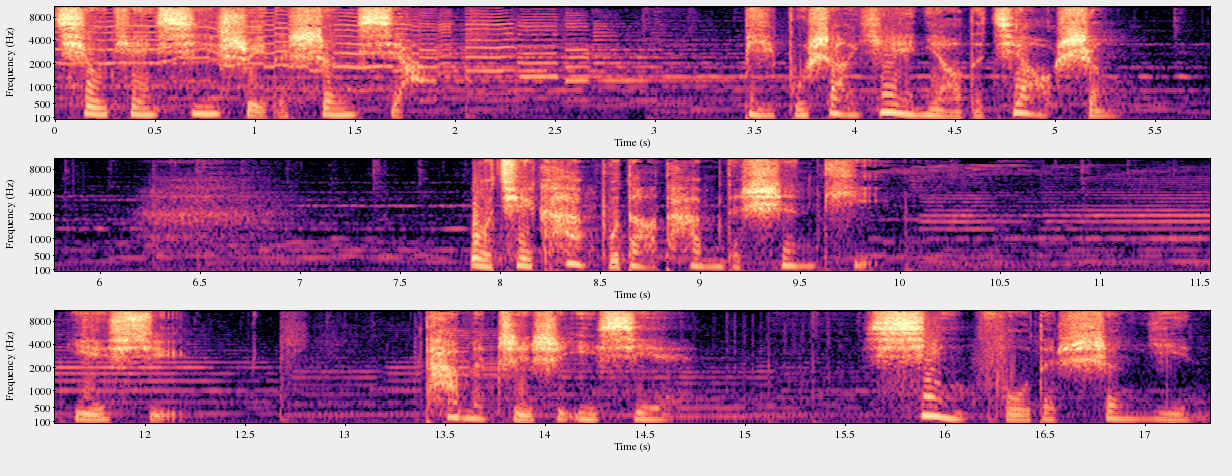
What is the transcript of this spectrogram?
秋天溪水的声响，比不上夜鸟的叫声。我却看不到他们的身体。也许，他们只是一些幸福的声音。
